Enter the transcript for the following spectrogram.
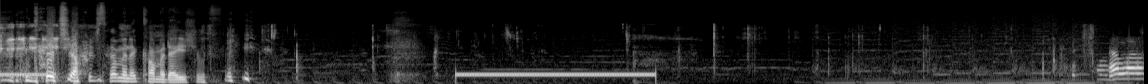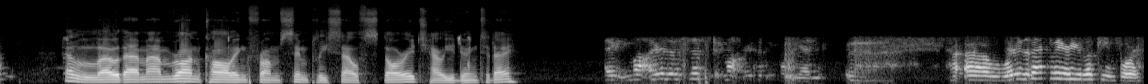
I'm gonna charge them an accommodation fee. Hello. Hello there, ma'am. Ron calling from Simply Self Storage. How are you doing today? Hey, here's the assistant. Here's the people again. Uh, what exactly are you looking for?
